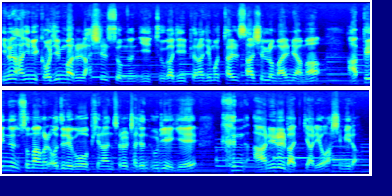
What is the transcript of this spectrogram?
이는 하나님이 거짓말을 하실 수 없는 이 두 가지 변하지 못할 사실로 말미암아 앞에 있는 소망을 얻으려고 피난처를 찾은 우리에게 큰 안위를 받게 하려 하심이라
